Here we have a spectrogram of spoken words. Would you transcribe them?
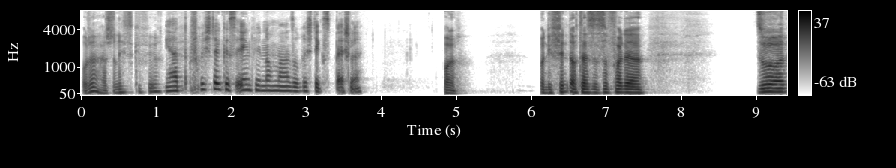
Oder? Hast du nicht das Gefühl? Ja, Frühstück ist irgendwie nochmal so richtig special. Voll. Und ich finde auch, dass es so voll der, so,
